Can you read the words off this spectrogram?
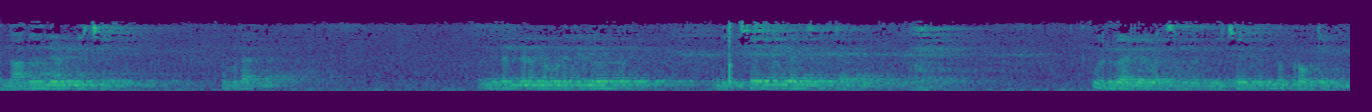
എന്നാൽ അത് തന്നെയാണ് നിശ്ചയം. നമ്മുടെ നിരന്തരം നമ്മുടെ ജീവിതത്തിൽ നിശ്ചയങ്ങൾക്കനുസരിച്ചാണ് ഒരു കാര്യം മനസ്സിൽ നിശ്ചയം വരുന്നു പ്രവർത്തിക്കുന്നു.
